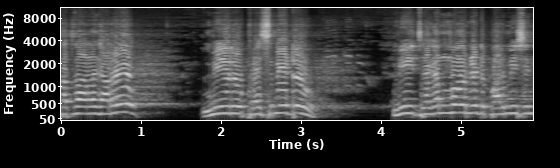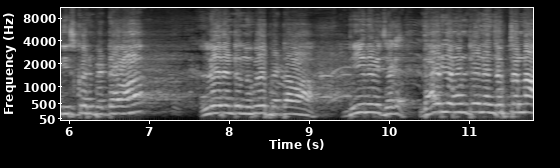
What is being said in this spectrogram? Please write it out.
సత్యనారాయణ గారు మీరు ప్రెస్ మీట్ మీ జగన్మోహన్ రెడ్డి పర్మిషన్ తీసుకొని పెట్టావా? లేదంటే నువ్వే పెట్టావా? దీని జగ ధైర్యం ఉంటే నేను చెప్తున్నా.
